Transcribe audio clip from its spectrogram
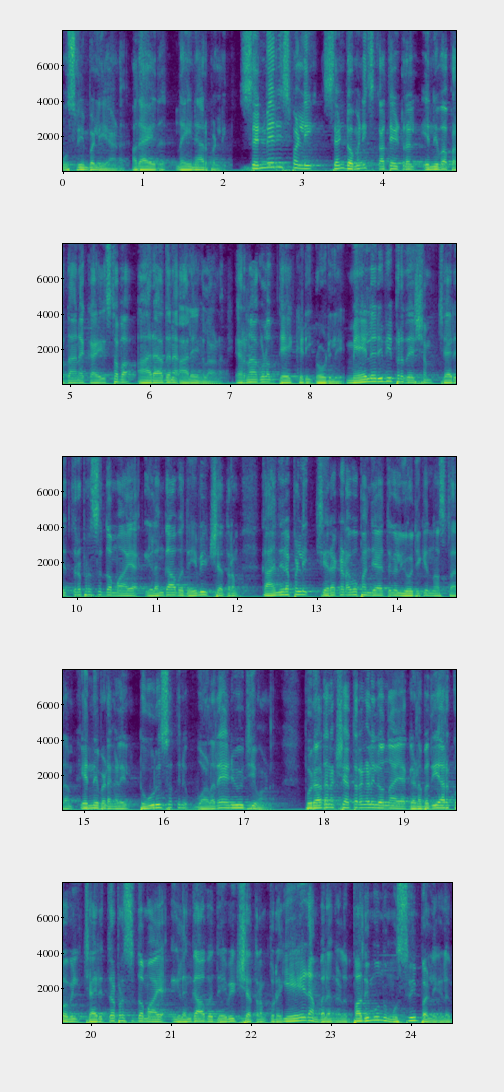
മുസ്ലിം പള്ളിയാണ്. അതായത് നെയ്നാർ പള്ളി. സെന്റ് മേരീസ് പള്ളി സെന്റ് ഡൊമിനിക്സ് കത്തീഡ്രൽ എന്നിവ പ്രധാന ക്രൈസ്തവ ആരാധന ആലയങ്ങളാണ്. എറണാകുളം തേക്കടി റോഡിലെ മേലരുവി പ്രദേശം ചരിത്രപ്രസിദ്ധമായ ഇളങ്കാവ് ദേവീക്ഷേത്രം കാഞ്ഞിരപ്പള്ളി ചിറക്കടവ് പഞ്ചായത്തുകൾ യോജിക്കുന്ന സ്ഥലം എന്നിവിടങ്ങളിൽ ടൂറിസത്തിന് വളരെ അനുയോജ്യമാണ്. പുരാതന ക്ഷേത്രങ്ങളിലൊന്നായ ഗണപതിയാർ കോവിൽ ചരിത്രപ്രസിദ്ധമായ ഇളങ്കാവ് ദേവീക്ഷേത്രം തുടങ്ങി ഏഴ് അമ്പലങ്ങളും പതിമൂന്ന് മുസ്ലിം പള്ളികളും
